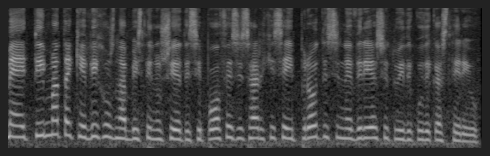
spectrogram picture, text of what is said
Με αιτήματα και δίχως να μπει στην ουσία της υπόθεσης, άρχισε η πρώτη συνεδρίαση του ειδικού δικαστηρίου.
